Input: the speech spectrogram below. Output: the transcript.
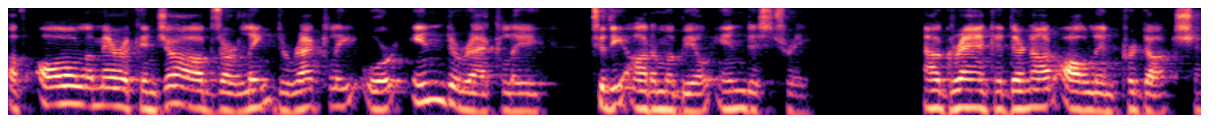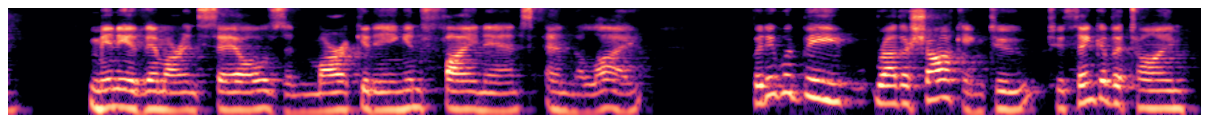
of all American jobs are linked directly or indirectly to the automobile industry. Now, granted, they're not all in production. Many of them are in sales and marketing and finance and the like. But it would be rather shocking to, to think of a time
